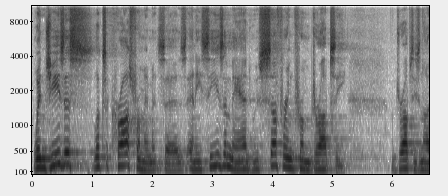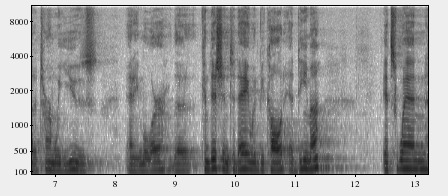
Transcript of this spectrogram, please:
when Jesus looks across from him, it says, and he sees a man who's suffering from dropsy. Dropsy is not a term we use anymore. The condition today would be called edema. It's when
